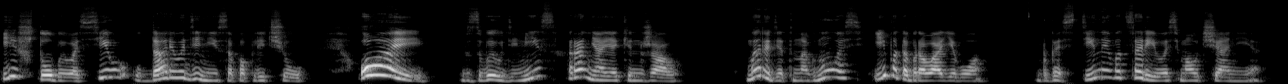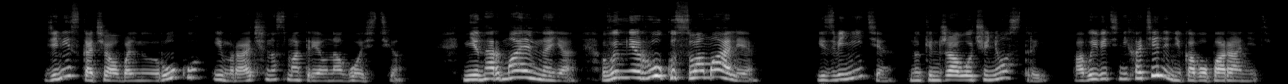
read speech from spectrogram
и, что было сил, ударила Дениса по плечу. «Ой!» – взвыл Денис, роняя кинжал. Мередит нагнулась и подобрала его. В гостиной воцарилось молчание. Денис качал больную руку и мрачно смотрел на гостью. «Ненормальная! Вы мне руку сломали!» «Извините, но кинжал очень острый, а вы ведь не хотели никого поранить?»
